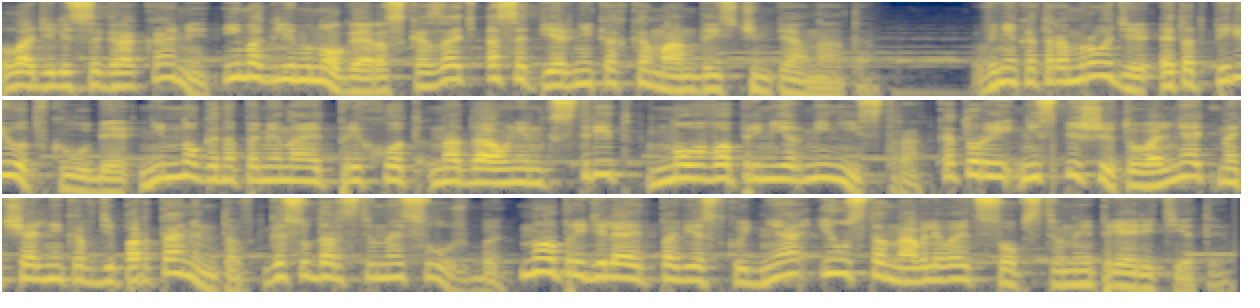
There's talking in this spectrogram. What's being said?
ладили с игроками и могли многое рассказать о соперниках команды из чемпионата. В некотором роде этот период в клубе немного напоминает приход на Даунинг-стрит нового премьер-министра, который не спешит увольнять начальников департаментов государственной службы, но определяет повестку дня и устанавливает собственные приоритеты.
